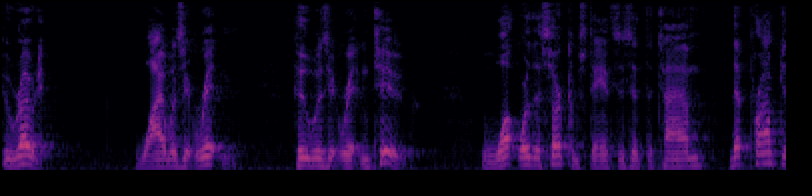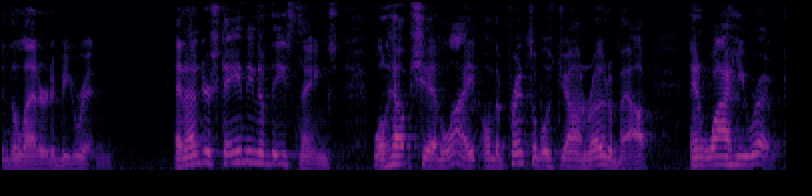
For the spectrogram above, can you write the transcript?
Who wrote it? Why was it written? Who was it written to? What were the circumstances at the time that prompted the letter to be written? An understanding of these things will help shed light on the principles John wrote about and why he wrote.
